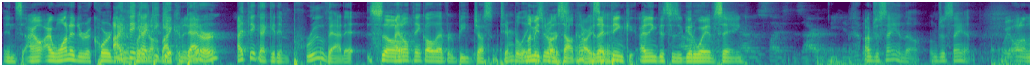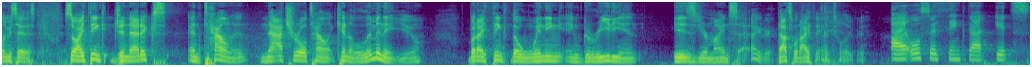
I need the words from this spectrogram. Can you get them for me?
Ins- I, I wanted to record. You I think I could but get couldn't do it. better. I think I could improve at it. So I don't think I'll ever be Justin Timberlake. Let me throw this out there because I think I think this is a good way of saying. I'm just saying though. I'm just saying. Wait, hold on. Let me say this. So I think genetics and talent, natural talent, can eliminate you, but I think the winning ingredient is your mindset. I agree. That's what I think. I totally agree. I also think that it's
